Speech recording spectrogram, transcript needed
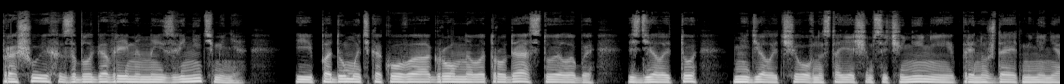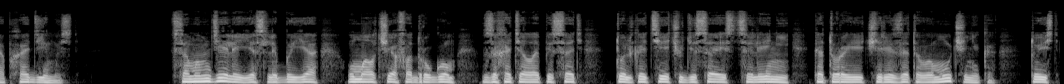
Прошу их заблаговременно извинить меня и подумать, какого огромного труда стоило бы сделать то, не делать чего в настоящем сочинении принуждает меня необходимость. В самом деле, если бы я, умолчав о другом, захотел описать только те чудеса исцелений, которые через этого мученика, то есть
